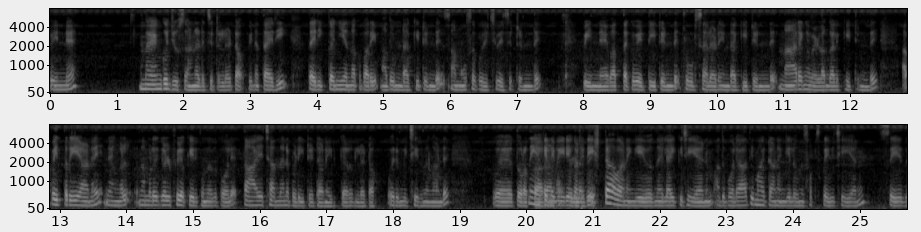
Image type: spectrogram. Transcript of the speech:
പിന്നെ മാംഗോ ജ്യൂസാണ് അടിച്ചിട്ടുള്ളത് കേട്ടോ. പിന്നെ തരി തരിക്കഞ്ഞി എന്നൊക്കെ പറയും. അതുണ്ടാക്കിയിട്ടുണ്ട് സമൂസ പൊരിച്ച് വെച്ചിട്ടുണ്ട്. പിന്നെ വത്തക്ക വെട്ടിയിട്ടുണ്ട്. ഫ്രൂട്ട് സലാഡ് ഉണ്ടാക്കിയിട്ടുണ്ട്. നാരങ്ങ വെള്ളം കലക്കിയിട്ടുണ്ട്. അപ്പോൾ ഇത്രയാണ് ഞങ്ങൾ നമ്മൾ ഗൾഫിലൊക്കെ ഇരിക്കുന്നത് പോലെ താഴെ ചന്ദന പിടിയിട്ടിട്ടാണ് ഇരിക്കാറുള്ളത് കേട്ടോ. ഒരുമിച്ചിരുന്നുകൊണ്ട് തുറക്കാറ് വീഡിയോ കണ്ടിട്ട് ഇഷ്ടമാണെങ്കിൽ ഒന്ന് ലൈക്ക് ചെയ്യാനും അതുപോലെ ആദ്യമായിട്ടാണെങ്കിൽ ഒന്ന് സബ്സ്ക്രൈബ് ചെയ്യാനും ചെയ്ത്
